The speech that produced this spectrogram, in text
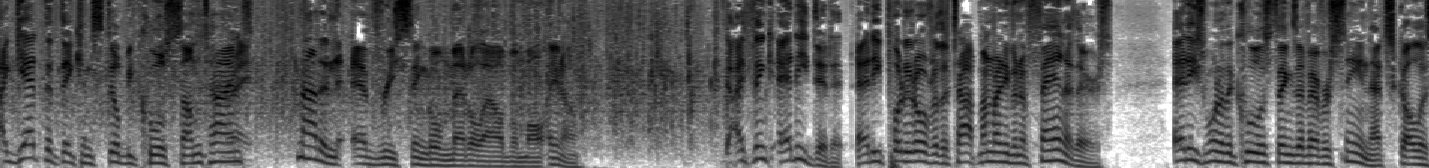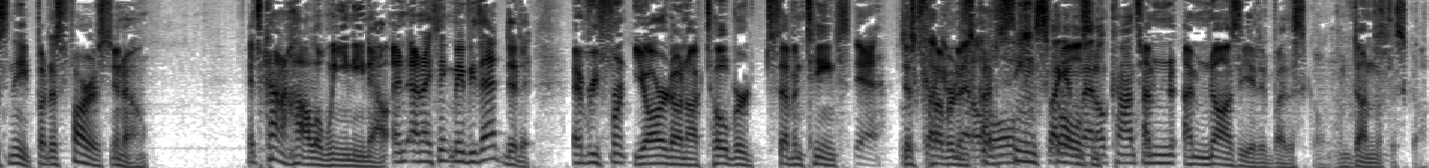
I get that they can still be cool sometimes. Not in every single metal album. All you know. I think Eddie did it. Eddie put it over the top. I'm not even a fan of theirs. Eddie's one of the coolest things I've ever seen. That skull is neat. But as far as you know, it's kind of Halloweeny now, and and I think maybe that did it. Every front yard on October 17th, Yeah, just looks like covered in. metal- I've seen looks like a skulls. metal and concert. I'm I'm nauseated by the skull. I'm done with the skull.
